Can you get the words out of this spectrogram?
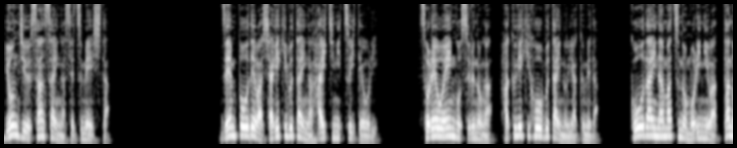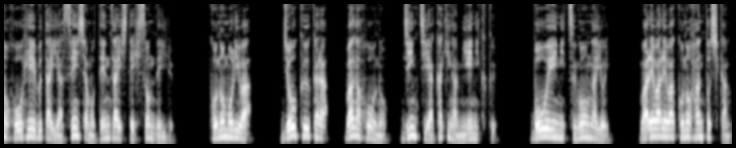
ー43歳が説明した。前方では射撃部隊が配置についておりそれを援護するのが迫撃砲部隊の役目だ。広大な松の森には他の砲兵部隊や戦車も点在して潜んでいる。この森は上空から我が方の陣地や火器が見えにくく防衛に都合が良い。我々はこの半年間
